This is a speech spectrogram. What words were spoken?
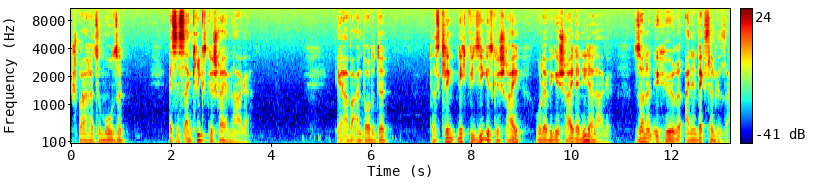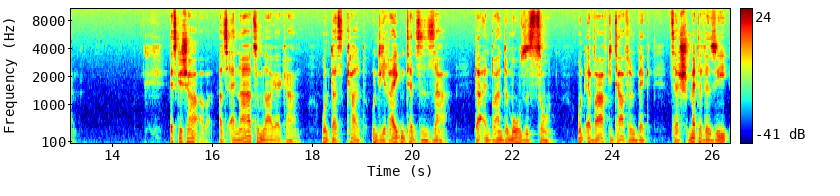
sprach er zu Mose, es ist ein Kriegsgeschrei im Lager. Er aber antwortete, das klingt nicht wie Siegesgeschrei oder wie Geschrei der Niederlage, sondern ich höre einen Wechselgesang. Es geschah aber, als er nahe zum Lager kam und das Kalb und die Reigentänze sah, da entbrannte Moses Zorn, und er warf die Tafeln weg, zerschmetterte sie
